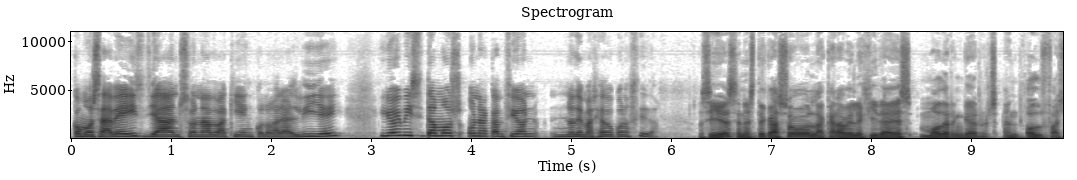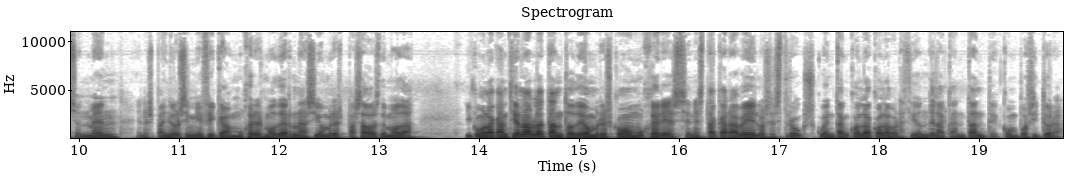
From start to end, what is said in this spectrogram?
Como sabéis, ya han sonado aquí en Colgar al DJ y hoy visitamos una canción no demasiado conocida. Así es, en este caso la cara elegida es Modern Girls and Old Fashioned Men. En español significa mujeres modernas y hombres pasados de moda. Y como la canción habla tanto de hombres como mujeres, en esta cara B los Strokes cuentan con la colaboración de la cantante, compositora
